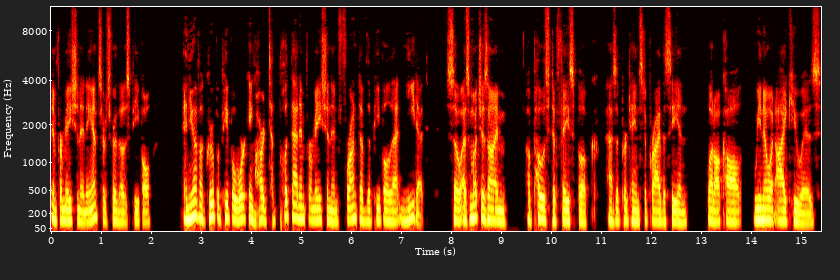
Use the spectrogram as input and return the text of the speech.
information and answers for those people. And you have a group of people working hard to put that information in front of the people that need it. So as much as I'm opposed to Facebook as it pertains to privacy and what I'll call, we know what IQ is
